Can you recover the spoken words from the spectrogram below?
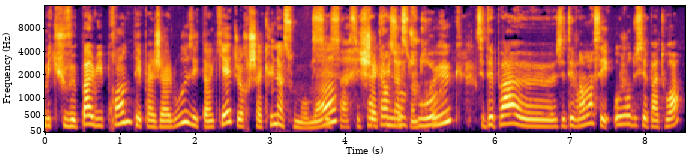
mais tu veux pas lui prendre, t'es pas jalouse et t'inquiète, genre chacune a son moment, C'est ça. C'est chacun chacune a son, son tour. truc. C'était pas, euh, c'était vraiment, c'est aujourd'hui c'est pas toi,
